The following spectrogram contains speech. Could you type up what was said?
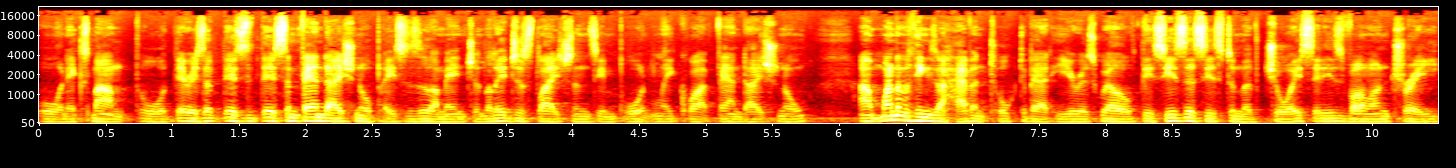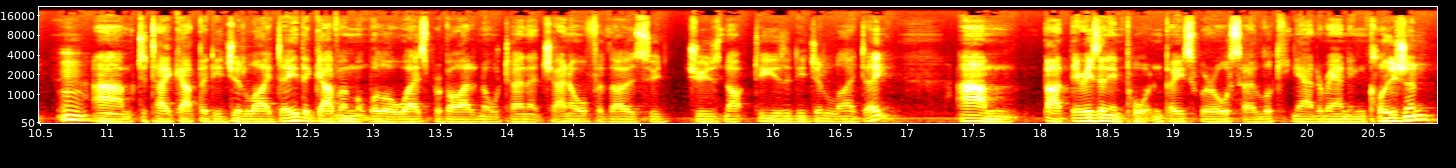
or next month. Or there is a there's there's some foundational pieces as I mentioned. The legislation's importantly quite foundational. Um, one of the things I haven't talked about here as well. This is a system of choice. It is voluntary um, to take up a digital ID. The government will always provide an alternate channel for those who choose not to use a digital ID. Um, but there is an important piece we're also looking at around inclusion.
